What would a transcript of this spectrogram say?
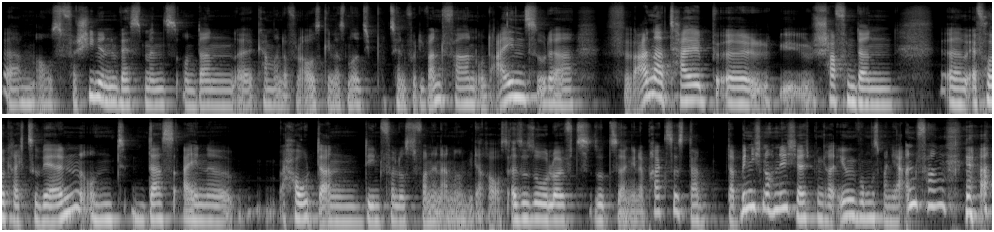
ähm, aus verschiedenen Investments und dann äh, kann man davon ausgehen, dass 90 Prozent vor die Wand fahren und eins oder anderthalb äh, schaffen dann äh, erfolgreich zu werden. Und das eine haut dann den Verlust von den anderen wieder raus. Also so läuft es sozusagen in der Praxis. Da, da bin ich noch nicht. Ja, ich bin gerade irgendwo muss man ja anfangen. ja,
